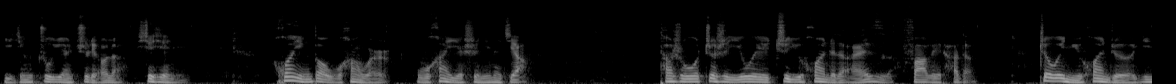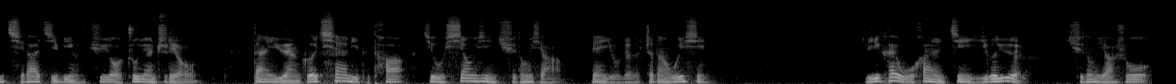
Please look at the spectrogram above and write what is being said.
已经住院治疗了，谢谢你。欢迎到武汉玩，武汉也是您的家。”他说：“这是一位治愈患者的儿子发给他的。这位女患者因其他疾病需要住院治疗，但远隔千里的她就相信曲东霞，便有了这段微信。离开武汉近一个月了，曲东霞说，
